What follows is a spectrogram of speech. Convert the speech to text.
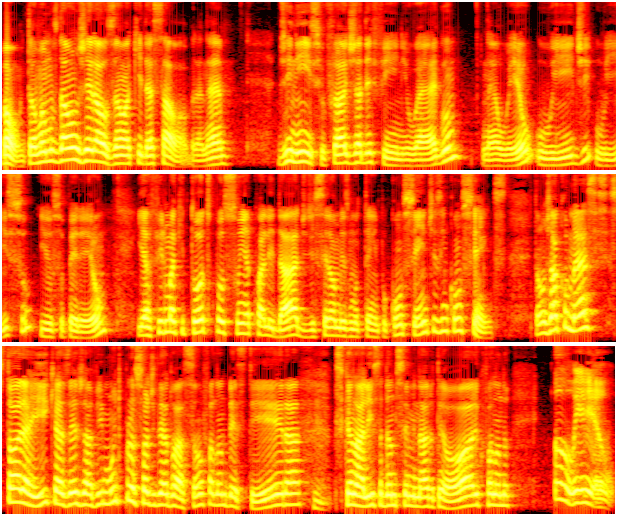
Bom, então vamos dar um geralzão aqui dessa obra, né? De início, Freud já define o ego, né, o eu, o id, o isso e o supereu, e afirma que todos possuem a qualidade de ser ao mesmo tempo conscientes e inconscientes. Então já começa essa história aí que às vezes já vi muito professor de graduação falando besteira, hum. psicanalista dando seminário teórico falando o eu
